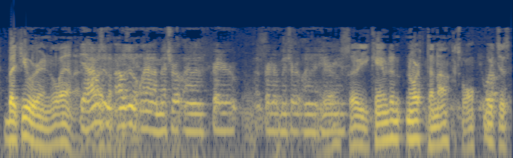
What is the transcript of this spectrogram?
but you were in Atlanta. yeah, I was in I was in Atlanta, Metro Atlanta, greater greater Metro Atlanta area. So you came to north to Knoxville, Well, which is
